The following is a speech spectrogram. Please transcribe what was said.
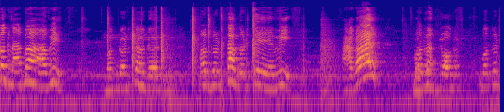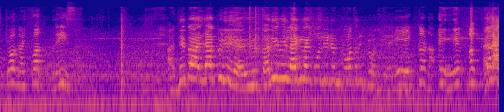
બગડા બાવી બગડતા ગર બગડતા ગડતે વી બગડ ચોગડ. બગડ ચોગડ ત્રીસ આજે તો અલ્લાહ તુરી તારી ની લાઈક લાઈક બોલી ને ચોતરી ચોતરી એક કડા એક બકડા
